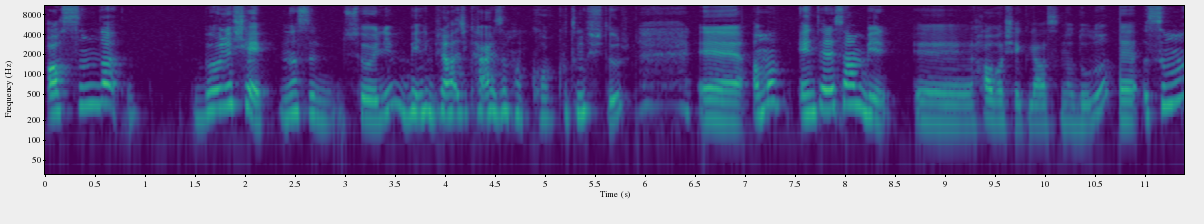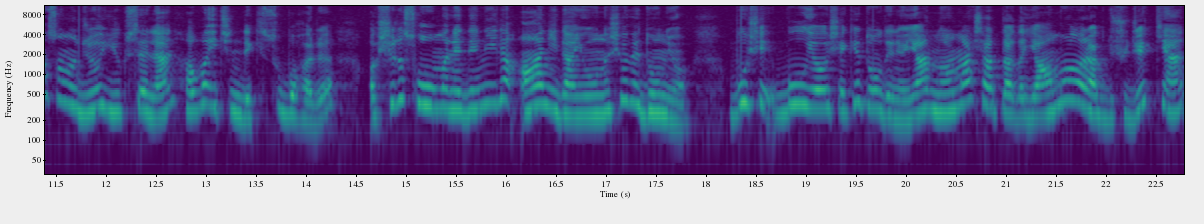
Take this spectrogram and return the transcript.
aslında böyle şey nasıl söyleyeyim beni birazcık her zaman korkutmuştur. Ee, ama enteresan bir e, hava şekli aslında dolu. Ee, ısınma sonucu yükselen hava içindeki su buharı aşırı soğuma nedeniyle aniden yoğunlaşıyor ve donuyor. Bu şey, bu yağış şekli dolu deniyor. Yani normal şartlarda yağmur olarak düşecekken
